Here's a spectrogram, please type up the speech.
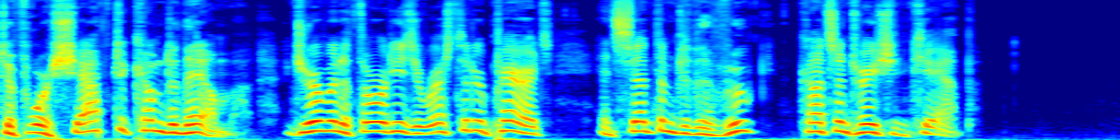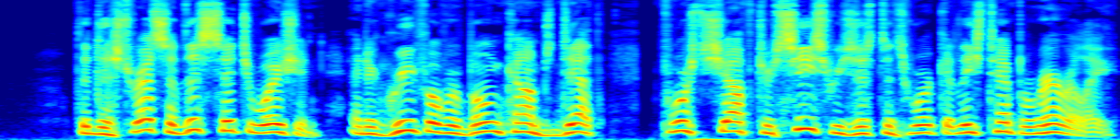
To force Schaft to come to them, German authorities arrested her parents and sent them to the Vught concentration camp. The distress of this situation and her grief over Bonekamp's death forced Schaft to cease resistance work at least temporarily.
